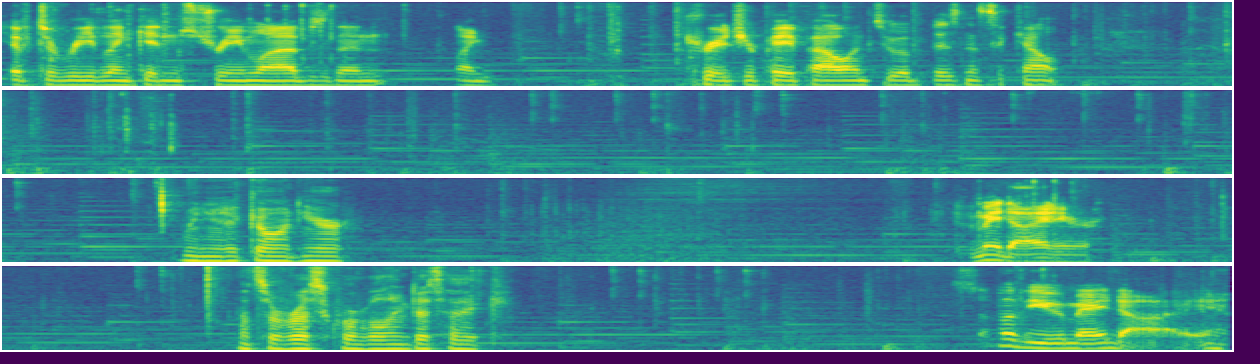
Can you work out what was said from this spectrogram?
you have to relink it in Streamlabs, then like create your PayPal into a business account. We need to go in here. We may die in here. That's a risk we're willing to take. Some of you may die.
